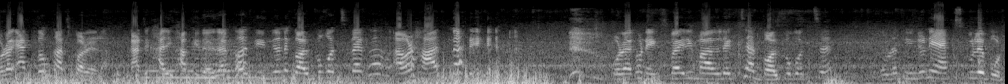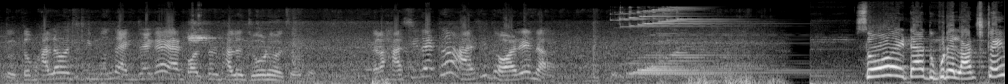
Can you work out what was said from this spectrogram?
ওরা একদম কাজ করে না। কাজে খালি ফাঁকি দেয়। দেখো, তিনজনে গল্প করছে, দেখো, আমার হাত ধরে। ওরা এখন এক্সপায়ারি মাল দেখছে আর গল্প করছে। ওরা তিনজনই এক স্কুলে পড়তো। তো ভালো হয়েছে তিন বন্ধু এক জায়গায় আর গল্পের ভালো জোর হয়েছে ওদের। দেখো হাসি দেখো, হাসি ধরে না। সো এটা দুপুরে লাঞ্চ টাইম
